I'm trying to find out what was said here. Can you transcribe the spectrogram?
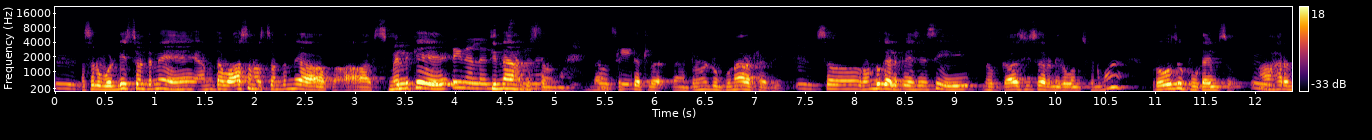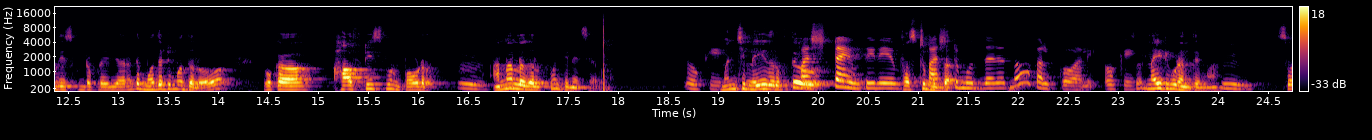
మ్మ్. అసలు వడ్డిస్తుంటేనే అంత వాసన వస్తుంటుంది ఆ స్మెల్కే తినాలని తినాలనిపిస్తుందమ్మా. దాని. శక్తి అట్లా దాంట్లో గుణాలు అట్లాంటివి. మ్మ్. సో రెండు కలిపేసేసి సీసాలో నిర్వహించుకున్నామా రోజు టూ టైమ్స్ ఆహారం తీసుకున్నప్పుడు ఏం చేయాలంటే మొదటి ముద్దలో ఒక హాఫ్ టీ స్పూన్ పౌడర్. అన్నంలో కలుపుకొని ఓకే. మంచి నెయ్యి దొరికితే ఫస్ట్ టైం తినే ఫస్ట్ ముద్ద. ఫస్ట్ ముద్దలో కలుపుకోవాలి. ఓకే. నైట్ కూడా అంతేమ్మా మ్మ్. సో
